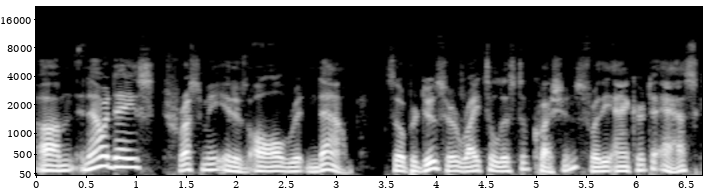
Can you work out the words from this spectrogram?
Um, nowadays, trust me, it is all written down. So a producer writes a list of questions for the anchor to ask,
